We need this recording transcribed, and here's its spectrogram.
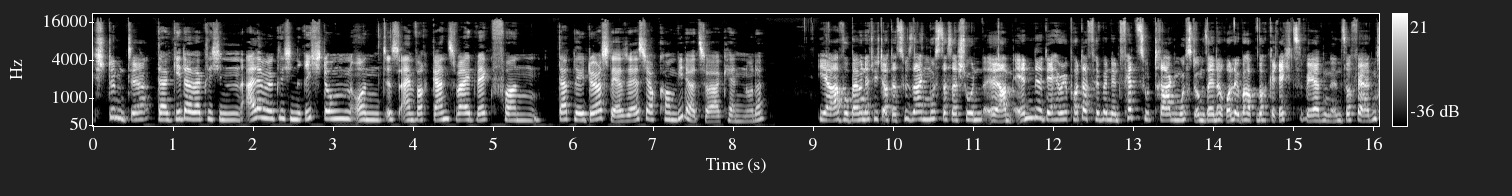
Stimmt, ja. Da geht er wirklich in alle möglichen Richtungen und ist einfach ganz weit weg von Dudley Dursley. Also er ist ja auch kaum wiederzuerkennen, oder? Ja, wobei man natürlich auch dazu sagen muss, dass er schon äh, am Ende der Harry Potter Filme den Fett zutragen musste, um seiner Rolle überhaupt noch gerecht zu werden. Insofern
